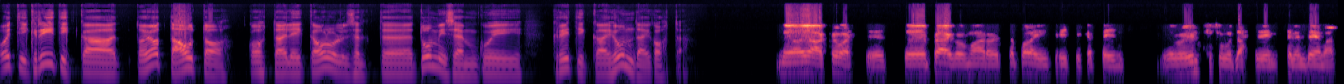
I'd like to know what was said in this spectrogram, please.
Oti kriitika Toyota auto kohta oli ikka oluliselt eh, tummisem kui kriitika Hyundai kohta? no jaa, kõvasti, et eh, praegu ma arvan, et ta polegi kriitikat teinud või üldse suud lahti teinud sellel teemal.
